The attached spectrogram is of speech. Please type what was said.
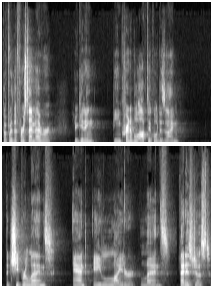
But for the first time ever, you're getting the incredible optical design, the cheaper lens, and a lighter lens. That is just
